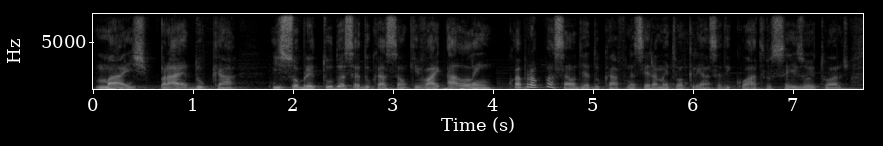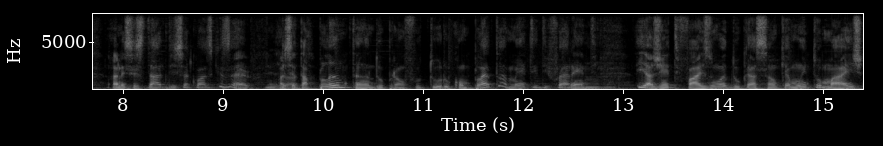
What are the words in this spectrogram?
mas para educar e, sobretudo, essa educação que vai além. Qual a preocupação de educar financeiramente uma criança de 4, 6, 8 anos? A necessidade disso é quase que zero. Mas você está plantando para um futuro completamente diferente. E a gente faz uma educação que é muito mais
